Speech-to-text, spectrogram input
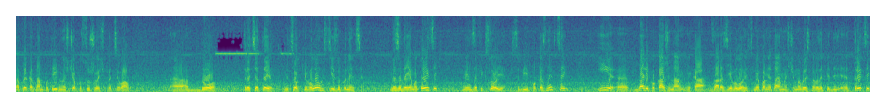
Наприклад, нам потрібно, щоб осушувач працював е, до 30% вологості і зупинився. Ми задаємо 30, він зафіксує собі показник цей і е, далі покаже нам, яка зараз є вологість. Ми пам'ятаємо, що ми виставили 50 30,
